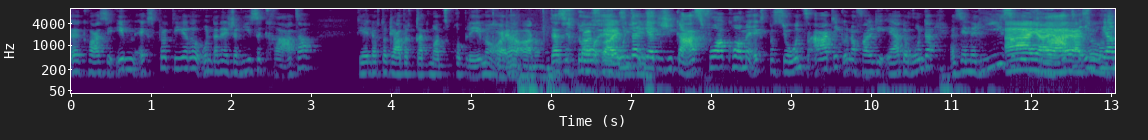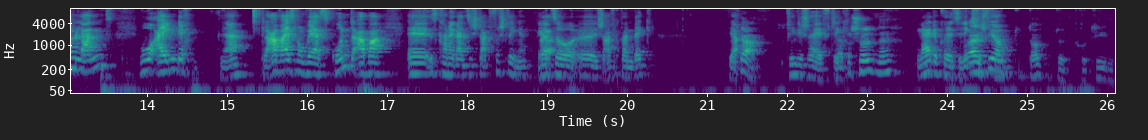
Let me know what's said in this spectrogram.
äh, quasi eben explodieren und dann ist ein riesiger Krater? Die haben doch da, glaube ich, gerade Mordsprobleme, Keine oder? Ahnung. Dass sich da Das äh, ich unterirdische Gasvorkommen explosionsartig und dann fällt die Erde runter. Also eine riesige Ah, ja, ja, Krater ja, so. in ihrem Land, wo eigentlich, ja, klar weiß man, wer es kommt, aber äh, es kann eine ganze Stadt verschlingen. Ja. Also äh, ist einfach dann weg. Ja, Ja, finde ich schon heftig. selber schuld, ne? Nein, da können sie nichts dafür. Doch, der Putin.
